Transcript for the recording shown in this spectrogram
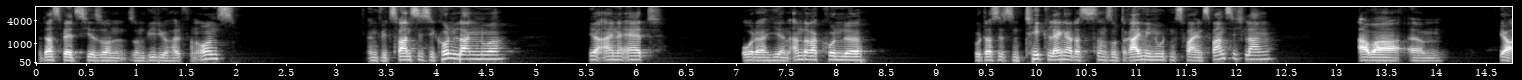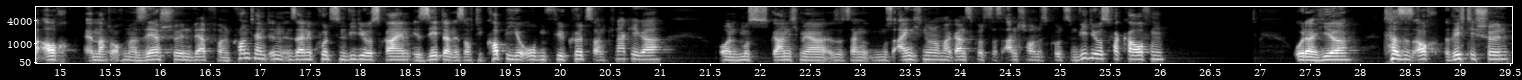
Das wäre jetzt hier so ein, so ein Video halt von uns. Irgendwie 20 Sekunden lang nur. Hier eine Ad. Oder hier ein anderer Kunde. Gut, das ist ein Tick länger, das ist dann so 3 Minuten 22 lang. Aber ähm, ja, auch, er macht auch immer sehr schön wertvollen Content in, in seine kurzen Videos rein. Ihr seht, dann ist auch die Copy hier oben viel kürzer und knackiger und muss gar nicht mehr sozusagen, muss eigentlich nur noch mal ganz kurz das Anschauen des kurzen Videos verkaufen. Oder hier, das ist auch richtig schön.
